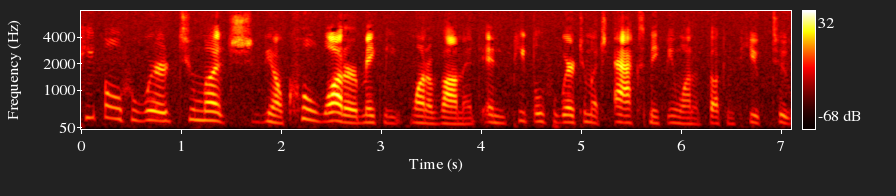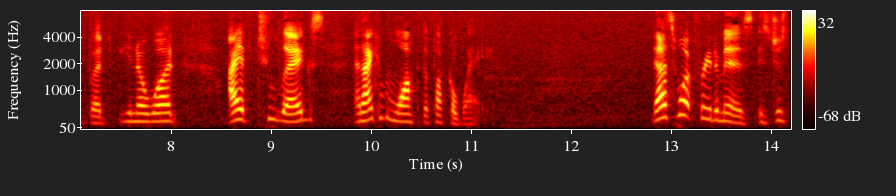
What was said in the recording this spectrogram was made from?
people who wear too much, you know, cool water make me want to vomit, and people who wear too much Axe make me want to fucking puke too. But you know what? I have two legs, and I can walk the fuck away. That's what freedom is: is just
